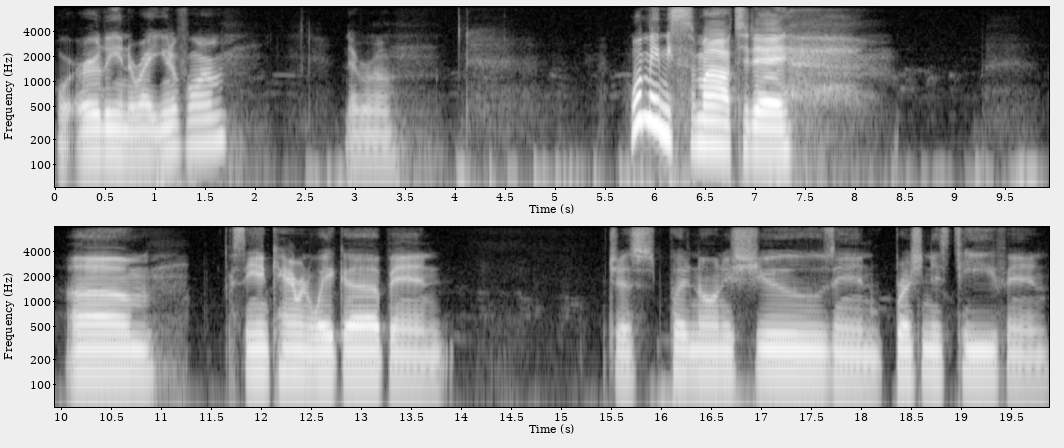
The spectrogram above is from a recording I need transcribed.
or early in the right uniform never wrong what made me smile today um seeing Cameron wake up and just putting on his shoes and brushing his teeth and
